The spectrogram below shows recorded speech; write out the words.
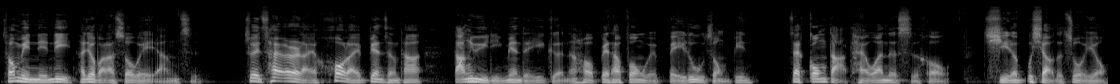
聪明伶俐，他就把他收为养子。所以蔡二来后来变成他党羽里面的一个，然后被他封为北路总兵，在攻打台湾的时候起了不小的作用。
